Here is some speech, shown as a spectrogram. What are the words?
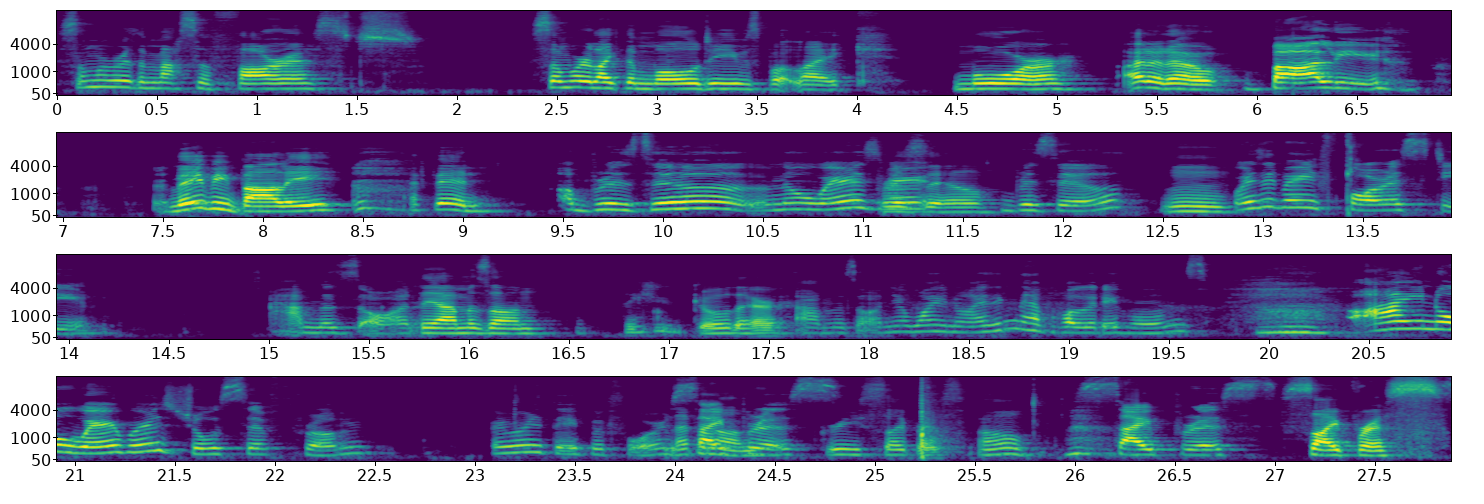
Somewhere with a massive forest. Somewhere like the Maldives, but like more. I don't know. Bali. Maybe Bali. I've been. Uh, Brazil. No, where is Brazil? Very, Brazil. Mm. Where is it very foresty? Amazon. The Amazon I think you go there. Amazon. Yeah, why not? I think they have holiday homes. I know where. Where's Joseph from? Where were they before? Lebanon, Cyprus. Greece, Cyprus. Oh. Cyprus. Cyprus.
